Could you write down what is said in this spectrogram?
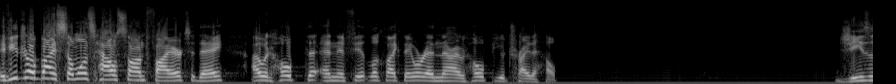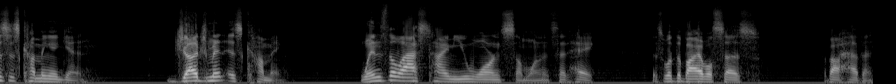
If you drove by someone's house on fire today, I would hope that, and if it looked like they were in there, I would hope you'd try to help. Jesus is coming again. Judgment is coming. When's the last time you warned someone and said, hey, this is what the Bible says about heaven?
